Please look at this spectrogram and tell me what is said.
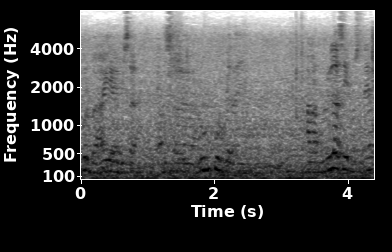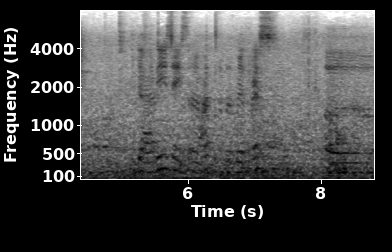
berbahaya bisa bisa lumpuh katanya alhamdulillah sih maksudnya tiga hari saya istirahat benar-benar bed rest uh,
